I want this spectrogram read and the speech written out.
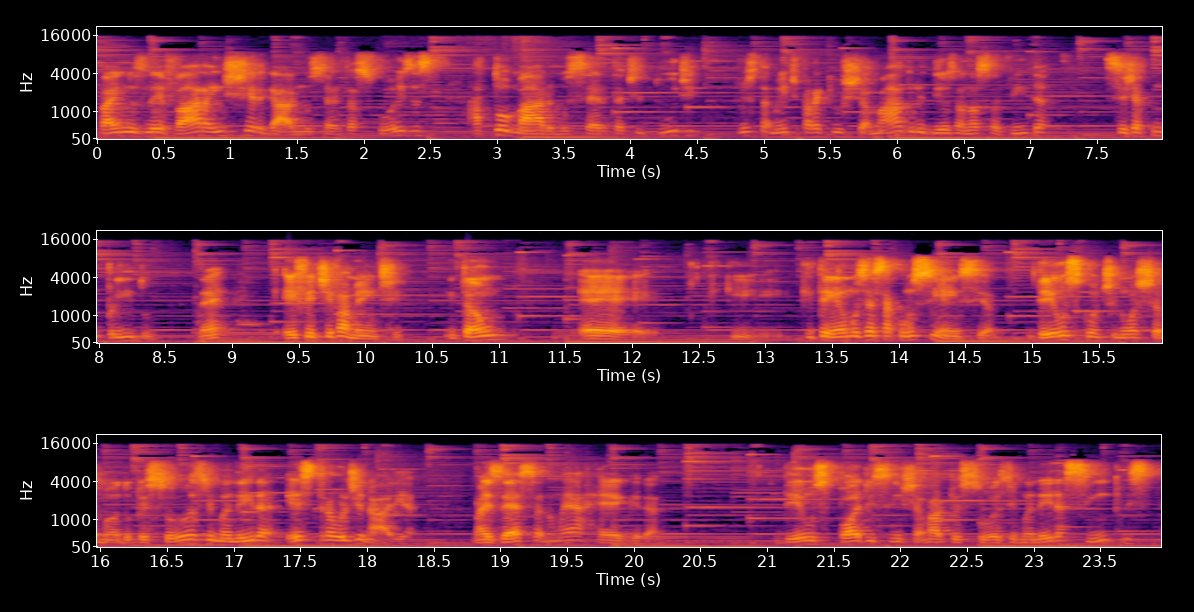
vai nos levar a enxergarmos certas coisas, a tomarmos certa atitude, justamente para que o chamado de Deus na nossa vida seja cumprido, né? Efetivamente. Então, é, que que tenhamos essa consciência. Deus continua chamando pessoas de maneira extraordinária, mas essa não é a regra. Deus pode sim chamar pessoas de maneira simples,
